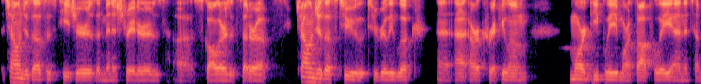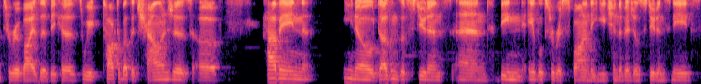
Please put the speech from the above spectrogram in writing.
it challenges us as teachers, administrators, uh, scholars, et cetera, challenges us to, to really look at, at our curriculum more deeply, more thoughtfully, and attempt to revise it because we talked about the challenges of having you know, dozens of students and being able to respond to each individual student's needs.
